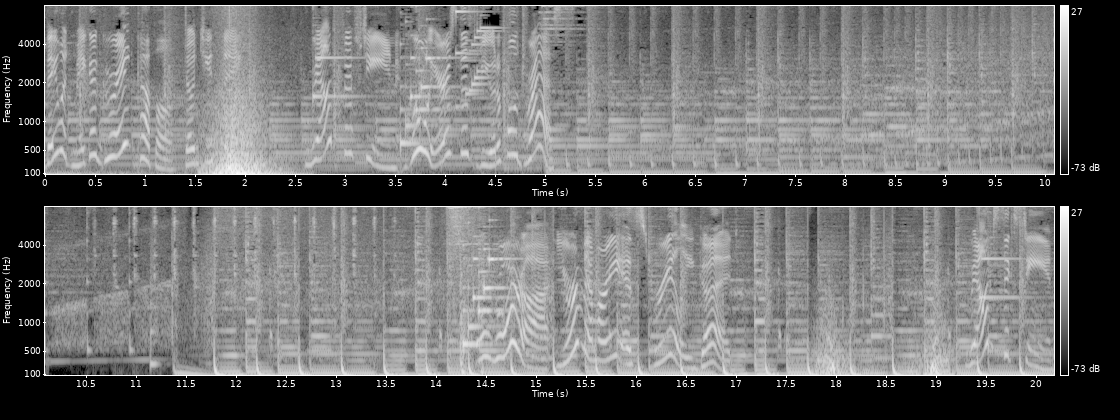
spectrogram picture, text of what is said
They would make a great couple, don't you think? Round 15. Who wears this beautiful dress? Aurora, your memory is really good. Round 16.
